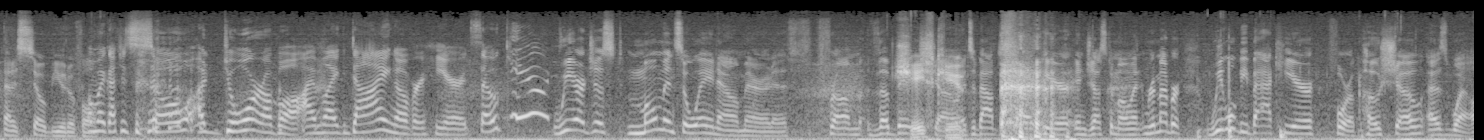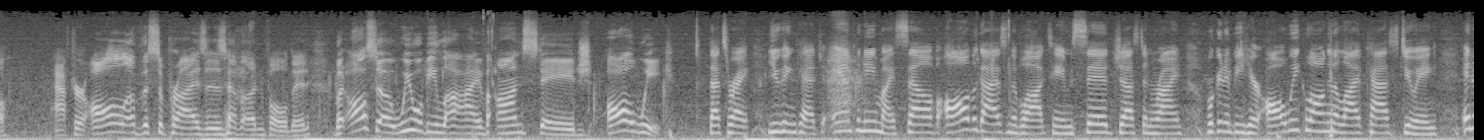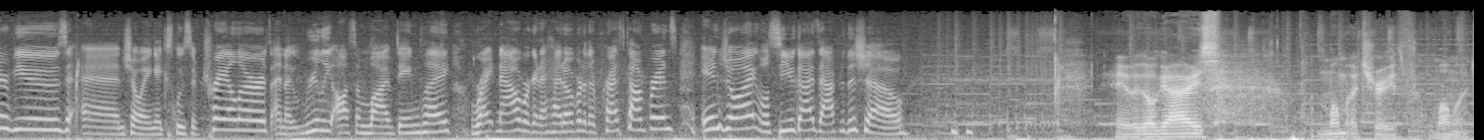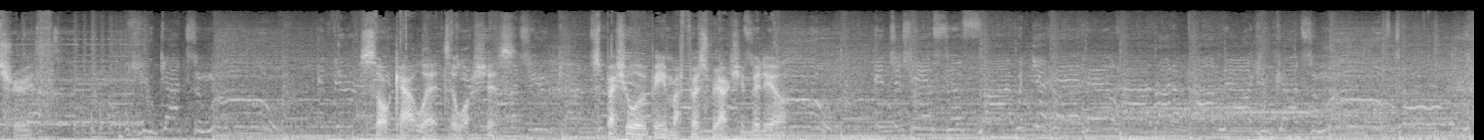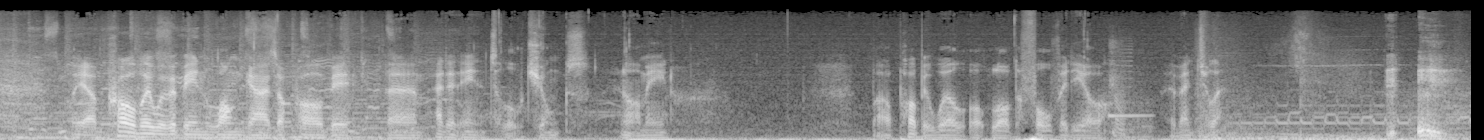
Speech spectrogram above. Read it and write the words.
That is so beautiful. Oh my gosh, it's so adorable. I'm like dying over here. It's so cute. We are just moments away now, Meredith, from the big She's show. cute. It's about to start here in just a moment. Remember, we will be back here for a post show as well. After all of the surprises have unfolded, but also we will be live on stage all week. That's right. You can catch Anthony, myself, all the guys in the blog team, Sid, Justin, Ryan. We're going to be here all week long in the live cast doing interviews and showing exclusive trailers and a really awesome live gameplay. Right now, we're going to head over to the press conference. Enjoy. We'll see you guys after the show. Here we go guys. Moment of truth. Moment of truth. So can't wait to watch this. With it being my first reaction video. But yeah, probably with it being long guys I'll probably be um, editing into little chunks, you know what I mean? But I probably will upload the full video eventually.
